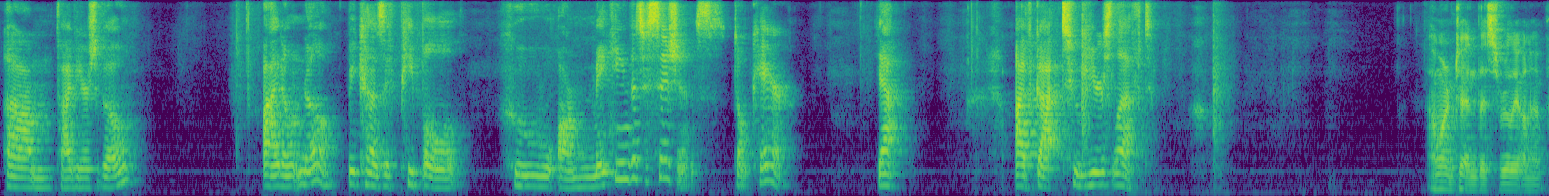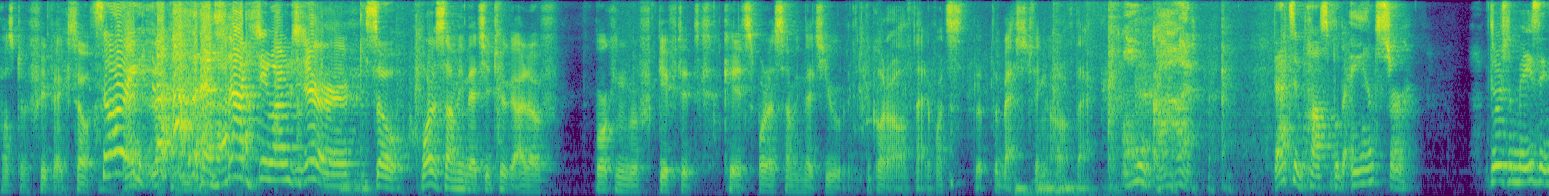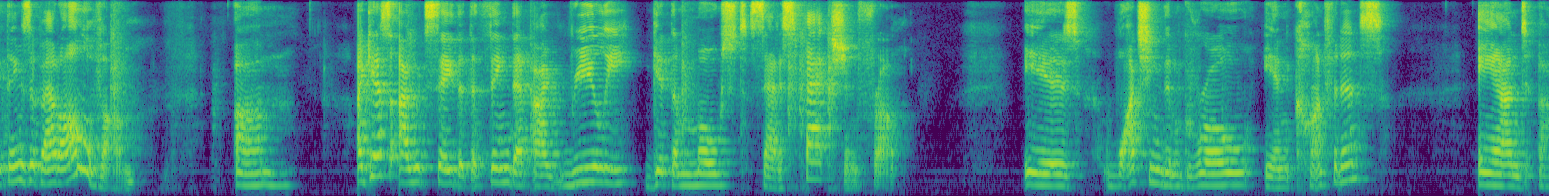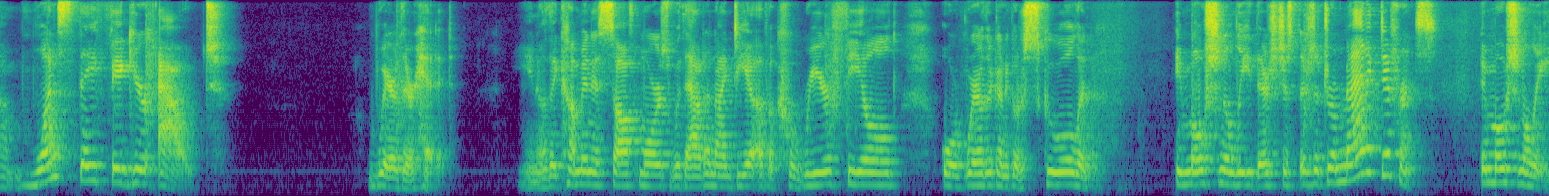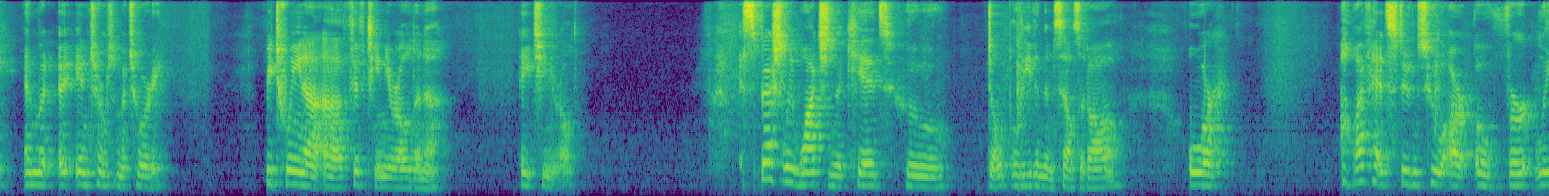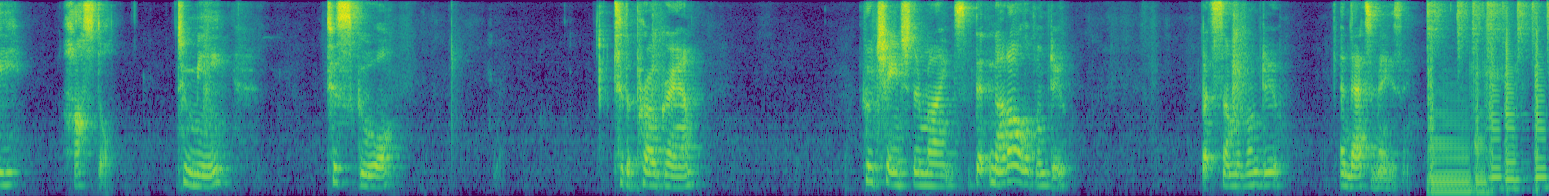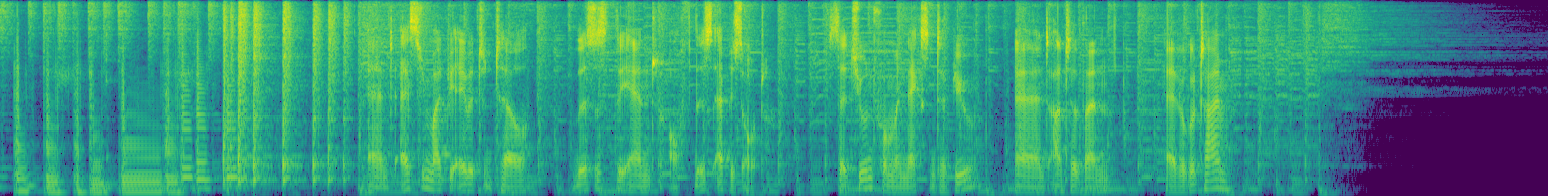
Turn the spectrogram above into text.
um, five years ago. I don't know because if people who are making the decisions don't care, yeah, I've got two years left. I wanted to end this really on a positive feedback. So sorry, that, shocked you, I'm sure. So, what is something that you took out of working with gifted kids? What is something that you got out of that? What's the, the best thing out of that? Oh God, that's impossible to answer. There's amazing things about all of them. Um, I guess I would say that the thing that I really get the most satisfaction from is watching them grow in confidence. And um, once they figure out where they're headed, you know, they come in as sophomores without an idea of a career field or where they're going to go to school and emotionally there's just there's a dramatic difference emotionally and uh, in terms of maturity between a 15 year old and a 18 year old especially watching the kids who don't believe in themselves at all or oh i've had students who are overtly hostile to me to school to the program who change their minds that not all of them do but some of them do and that's amazing and as you might be able to tell this is the end of this episode. Stay tuned for my next interview, and until then, have a good time.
